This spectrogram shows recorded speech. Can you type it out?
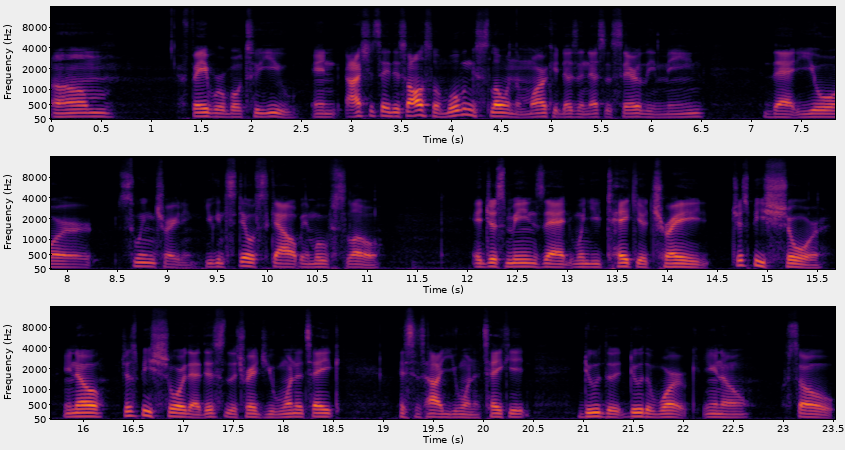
um, favorable to you. And I should say this also: moving slow in the market doesn't necessarily mean that you're swing trading. You can still scalp and move slow. It just means that when you take your trade, just be sure you know, just be sure that this is the trade you want to take. This is how you want to take it. Do the do the work, you know. So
